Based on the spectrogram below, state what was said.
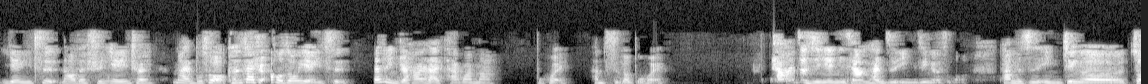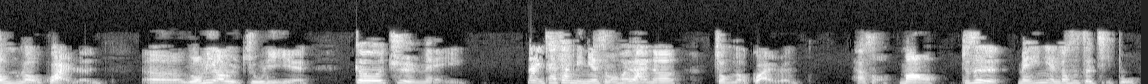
演一次，然后再巡演一圈，那还不错。可能再去澳洲演一次，但是你觉得他会来台湾吗？不会，他们死都不会。台湾这几年，你想想看，只引进了什么？他们只引进了钟楼怪人、呃，罗密欧与朱丽叶、歌剧魅影。那你猜猜明年什么会来呢？钟楼怪人，还有什么猫？就是每一年都是这几部。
